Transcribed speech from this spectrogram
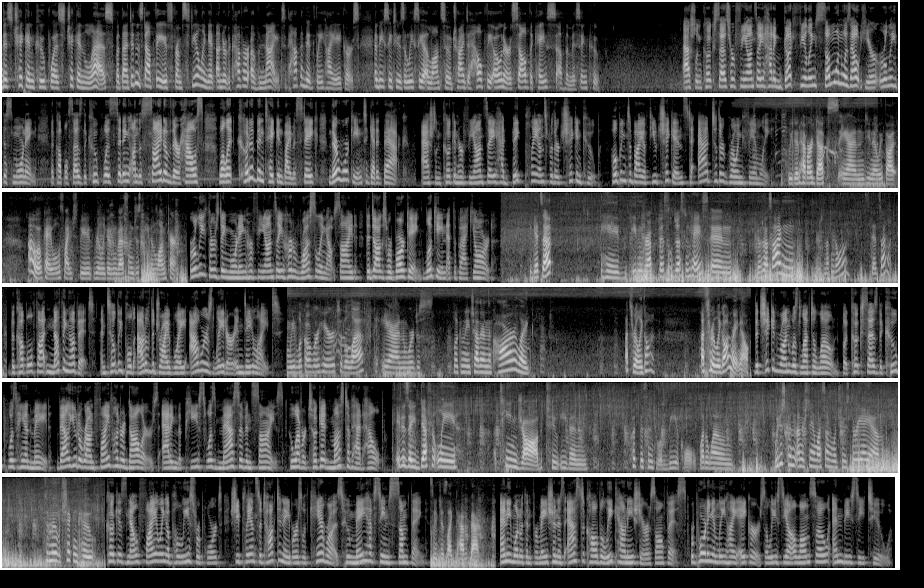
This chicken coop was chicken-less, but that didn't stop thieves from stealing it under the cover of night. It happened at Lehigh Acres. NBC2's Alicia Alonso tried to help the owners solve the case of the missing coop. Ashlyn Cook says her fiance had a gut feeling someone was out here early this morning. The couple says the coop was sitting on the side of their house. While it could have been taken by mistake, they're working to get it back. Ashlyn Cook and her fiance had big plans for their chicken coop, hoping to buy a few chickens to add to their growing family. We did have our ducks, and you know, we thought, oh, okay, well, this might just be a really good investment, just even long term. Early Thursday morning, her fiance heard rustling outside. The dogs were barking, looking at the backyard. He gets up, he even grabbed a pistol just in case, and goes outside, and there's nothing going on. It's dead silent. The couple thought nothing of it until they pulled out of the driveway hours later in daylight. We look over here to the left and we're just looking at each other in the car like, that's really gone. That's really gone right now. The chicken run was left alone, but Cook says the coop was handmade, valued around $500. Adding the piece was massive in size. Whoever took it must have had help. It is a definitely a team job to even put this into a vehicle, let alone, we just couldn't understand why someone would choose 3 a.m. to move a chicken coop. Cook is now filing a police report. She plans to talk to neighbors with cameras who may have seen something. So we'd just like to have it back. Anyone with information is asked to call the Lee County Sheriff's Office. Reporting in Lehigh Acres, Alicia Alonso, NBC2.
